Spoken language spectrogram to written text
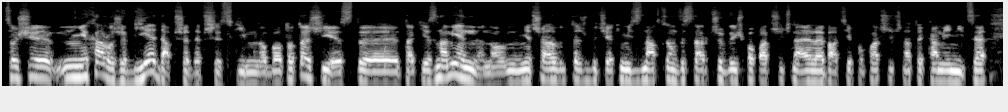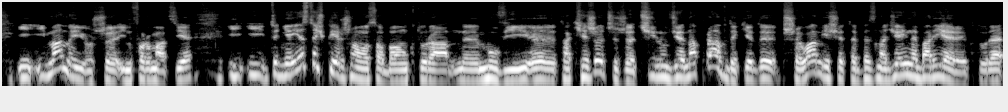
coś e, nie halo, że bieda przede wszystkim, no bo to też jest e, takie znamienne, no nie trzeba też być jakimś znawcą, wystarczy wyjść, popatrzeć na elewację, popatrzeć na te kamienice i, i mamy już informacje i, i ty nie jesteś pierwszą osobą, która mówi takie rzeczy, że ci ludzie naprawdę kiedy przełamie się te beznadziejne bariery, które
